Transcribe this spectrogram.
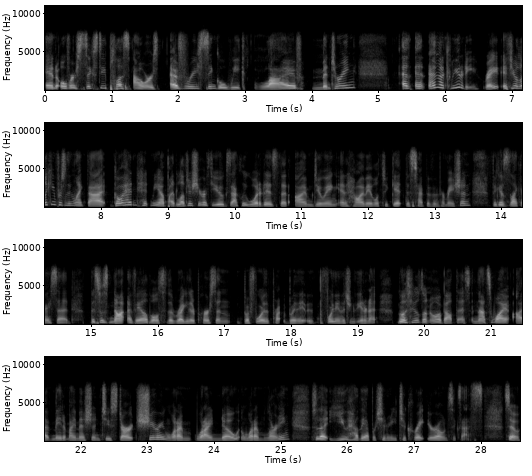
and over 60 plus hours every single week live mentoring, and, and, and, a community, right? If you're looking for something like that, go ahead and hit me up. I'd love to share with you exactly what it is that I'm doing and how I'm able to get this type of information. Because, like I said, this was not available to the regular person before the before the invention of the internet. Most people don't know about this, and that's why I've made it my mission to start sharing what I'm what I know and what I'm learning, so that you have the opportunity to create your own success. So,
